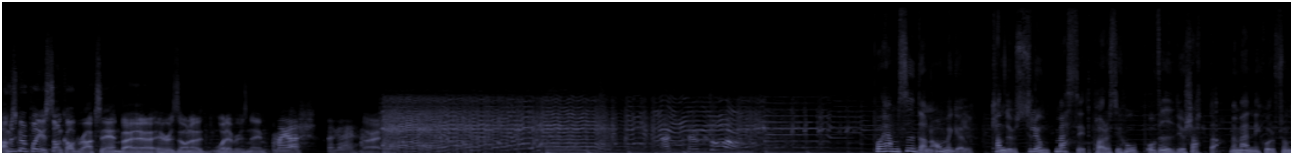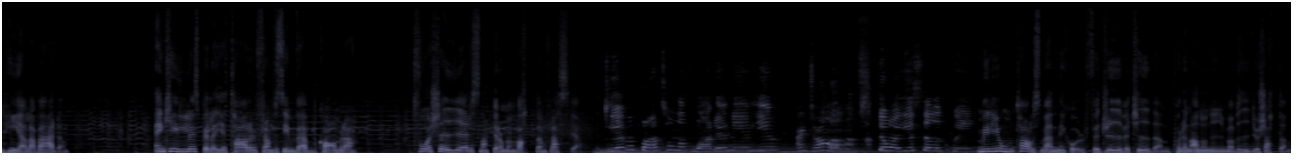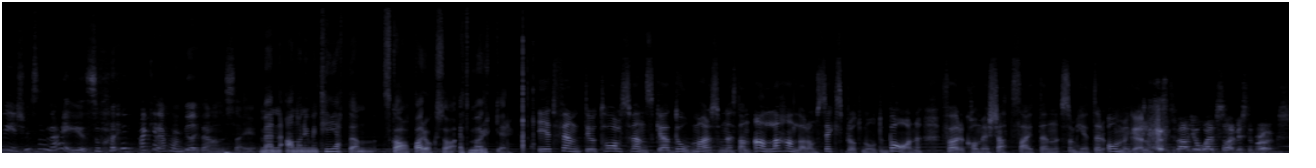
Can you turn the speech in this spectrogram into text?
I'm just gonna play you a song called Roxanne by uh, Arizona, whatever his name. Oh my gosh. Okay. All right. That's so cool. På hemsidan Omegle kan du slumpmässigt paras ihop och videochatta med människor från hela världen. En kille spelar gitarr framför sin webbkamera. Två tjejer snackar om en vattenflaska. Do you have a bottle of water near you? I don't. Don't you're still a queen. Miljontals människor fördriver tiden på den anonyma videochatten. Wait, she's so nice. What? Why can't everyone be like that on the site? Men anonymiteten skapar också ett mörker. I ett 50-tal svenska domar som nästan alla handlar om sexbrott mot barn förekommer chattsajten som heter Omegle. It's about your website, Mr. Brooks.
